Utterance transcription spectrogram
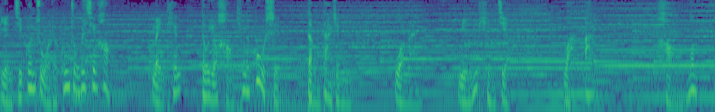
点击关注我的公众微信号，每天都有好听的故事等待着你。我们明天见，晚安，好梦。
